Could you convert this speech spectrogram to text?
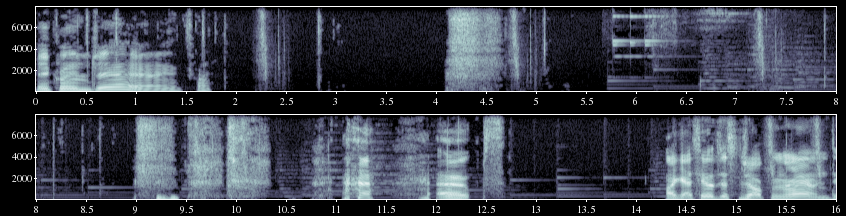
he claimed yeah, Oops. I guess he was just joking around.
